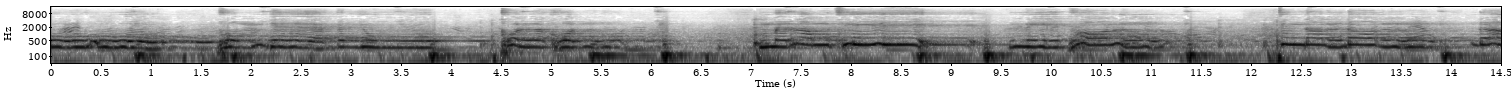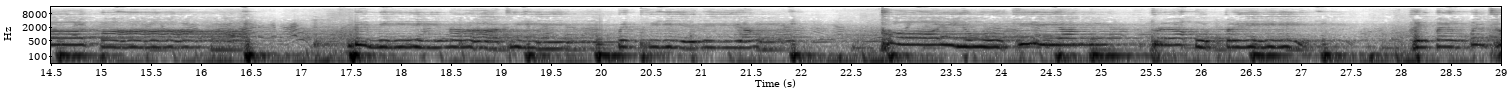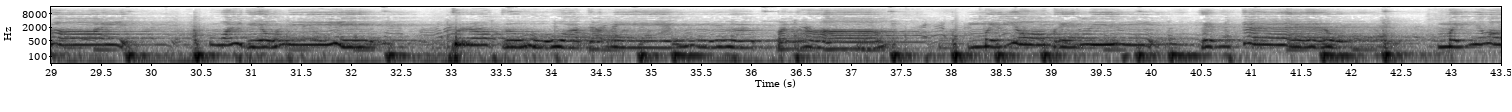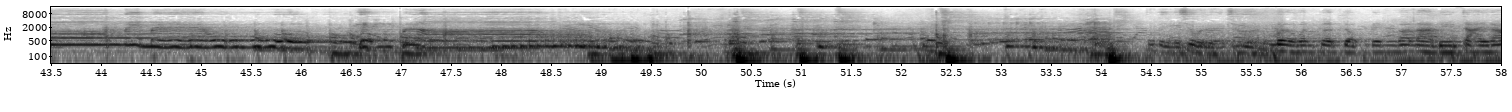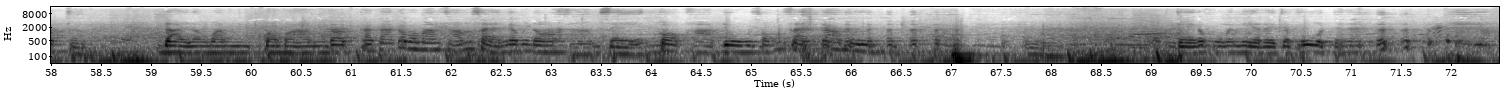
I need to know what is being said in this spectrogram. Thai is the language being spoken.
ผมแยกกันอยู่ คนละคนไม่รำทีหนีพ้นจึงดันดน ตรี ให้แต่งเป็นชาย ไว้เดี๋ยวนี้ เพราะกลัวจะมีปัญหา ไม่ยอมให้ลิงเห็นแก้ว ไม่ยอมให้แมว เห็นปลา ชื่อว่าหลวงชาติเมื่อวันเกิดดอกดินก็น่าดีใจครับได้รางวัลประมาณก็กาก็ประมาณ3 0 0แสนครับพี่น้องสามแสนก็ขาดอยู่2 9 0 0 0 0แกก็คงไม่มีอะไรจะพูดนะ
